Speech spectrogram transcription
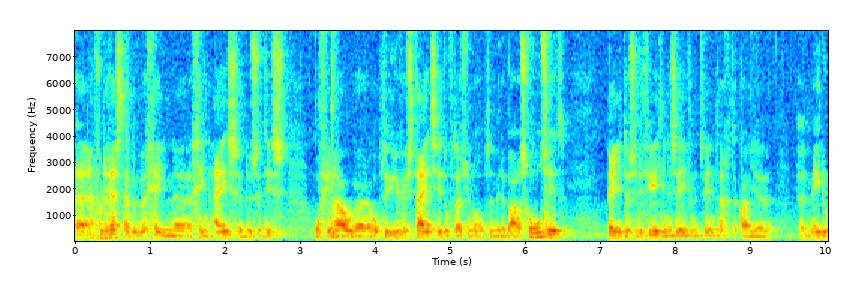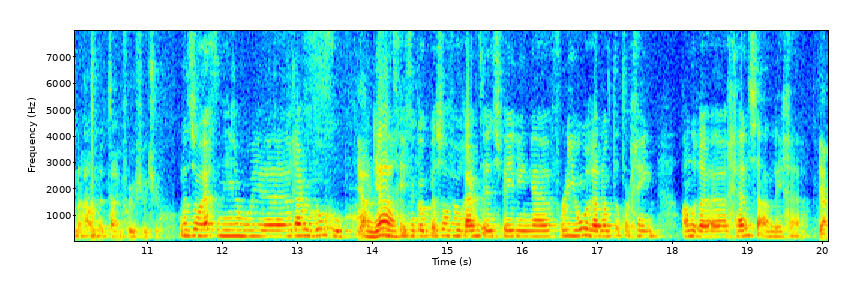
Eh, en voor de rest hebben we geen, eh, geen eisen. Dus het is of je nou eh, op de universiteit zit of dat je nog op de middelbare school zit. Ben je tussen de 14 en 27, dan kan je meedoen aan Time for Your Future. Dat is wel echt een hele mooie ruime doelgroep. Ja. Dat geeft denk ik ook best wel veel ruimte en speling voor de jongeren. En ook dat er geen andere grenzen aan liggen. Ja.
